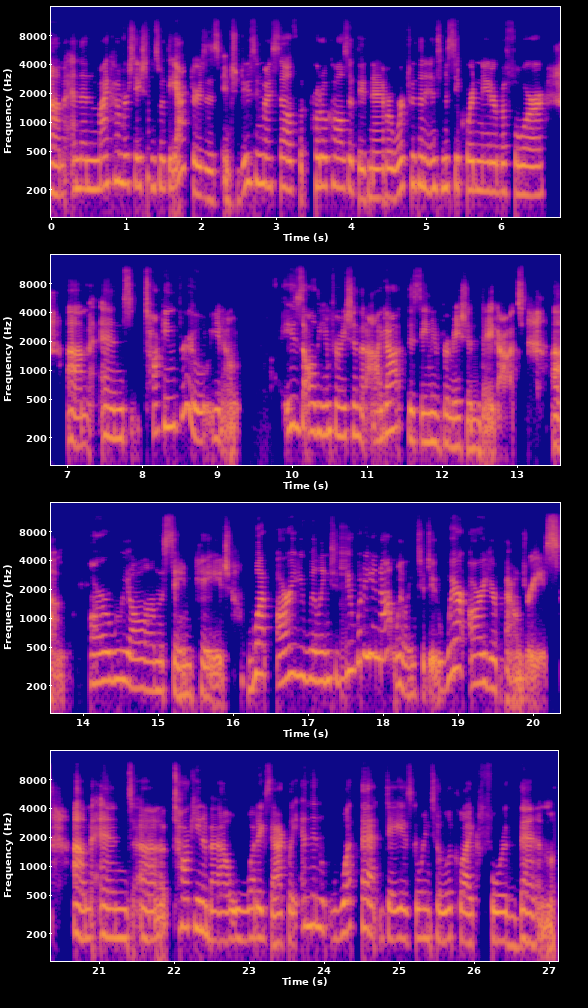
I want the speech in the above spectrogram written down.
Um, and then my conversations with the actors is introducing myself the protocols if they've never worked with an intimacy coordinator before um, and talking through you know is all the information that I got the same information they got? Um, are we all on the same page? What are you willing to do? What are you not willing to do? Where are your boundaries? Um, and uh, talking about what exactly, and then what that day is going to look like for them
